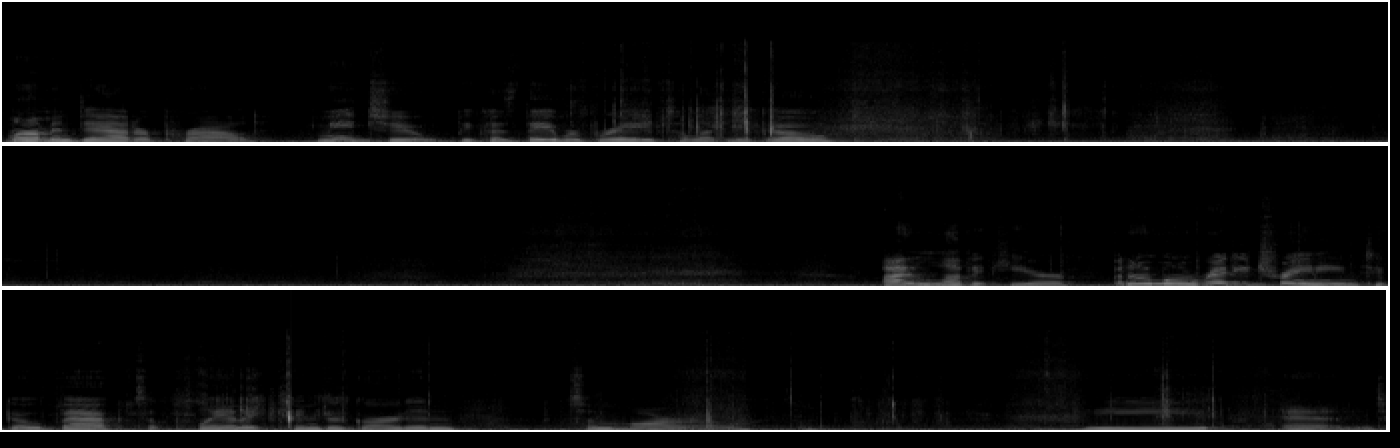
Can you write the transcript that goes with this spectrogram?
Mom and Dad are proud. Me too, because they were brave to let me go. I love it here, but I'm already training to go back to Planet Kindergarten tomorrow. The end.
